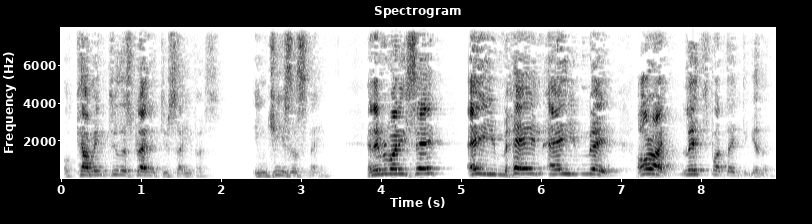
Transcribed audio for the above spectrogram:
for coming to this planet to save us. In Jesus' name. And everybody said, Amen, Amen. All right, let's partake together.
